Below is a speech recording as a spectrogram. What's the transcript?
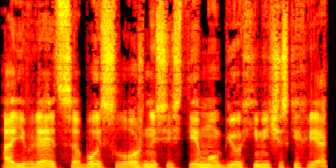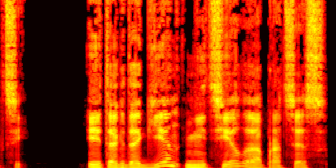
а является собой сложную систему биохимических реакций? И тогда ген не тело, а процесс.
